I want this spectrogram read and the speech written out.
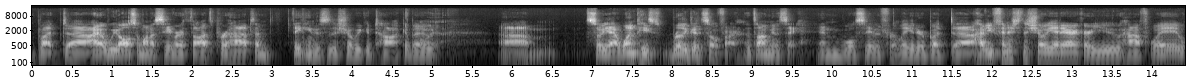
but uh, I we also want to save our thoughts. Perhaps I'm thinking this is a show we could talk about. Oh yeah. So yeah, One Piece really good so far. That's all I'm gonna say, and we'll save it for later. But uh, have you finished the show yet, Eric? Are you halfway?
